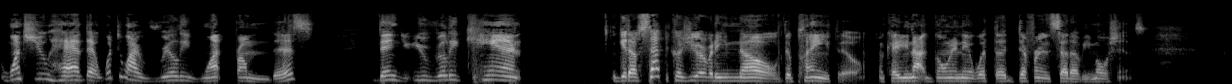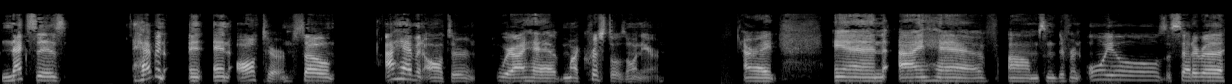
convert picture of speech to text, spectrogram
once you have that, what do I really want from this? Then you really can't get upset because you already know the playing field. Okay, you're not going in there with a different set of emotions. Next is having an, an altar. So I have an altar where I have my crystals on there. All right, and I have um, some different oils, etc.,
